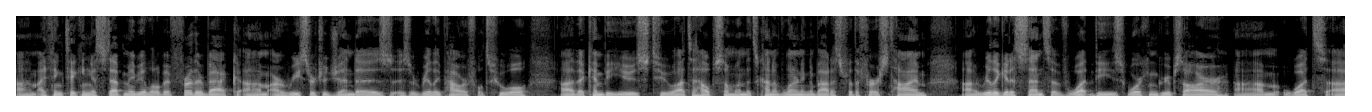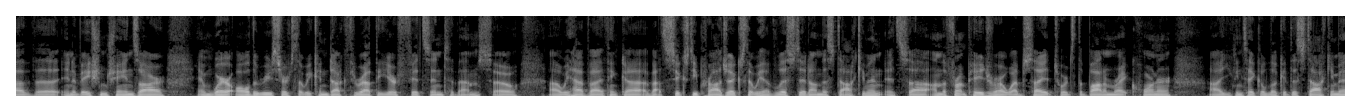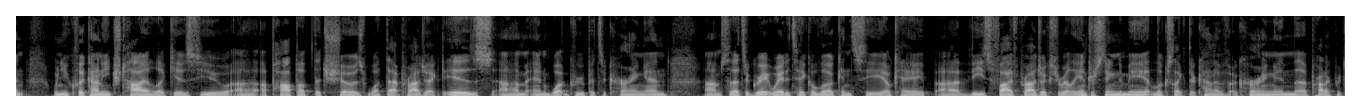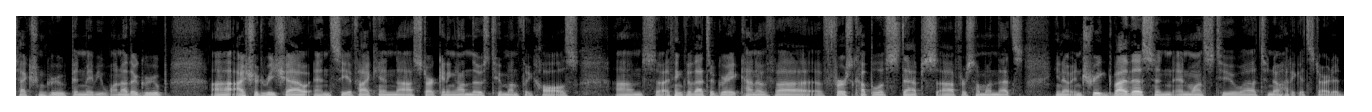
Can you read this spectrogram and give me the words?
Um, I think taking a step maybe a little bit further back, um, our research agenda is, is a really powerful tool uh, that can be used to uh, to help someone that's kind of learning about us for the first time uh, really get a sense of what these working groups are, um, what uh, the innovation chains are, and where all the research that we conduct throughout the year fits into them. So uh, we have, I think, uh, about 60 projects that we have listed on this document. It's on the front page of our website towards the bottom right corner. you can take a look at this document. When you click on each tile, it gives you a pop up that shows what that project is um, and what group it's occurring in. Um, so that's a great way to take a look and see, okay, uh, these five projects are really interesting to me. It looks like they're kind of occurring in the product protection group and maybe one other group. Uh, I should reach out and see if I can uh, start getting on those two monthly calls. Um, so I think that that's a great kind of uh, first couple of steps uh, for someone that's you know intrigued by this and, and wants to uh, to know how to get started.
